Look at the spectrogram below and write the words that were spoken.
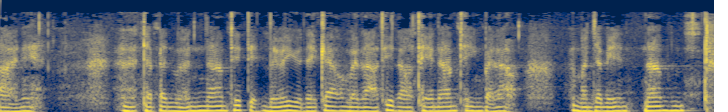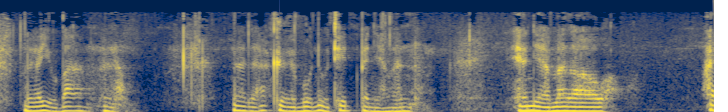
ตายนี่จะเป็นเหมือนน้ำที่ติดเหลืออยู่ในแก้ว เวลาที่เราเทน้ำทิ้งไปแล้ว มันจะมีน้ำเหลืออยู่บ้าง นั่นแหละคือบุญอุทิศเป็นอย่างนั้นฉะนั้นอย่ามาเราให้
